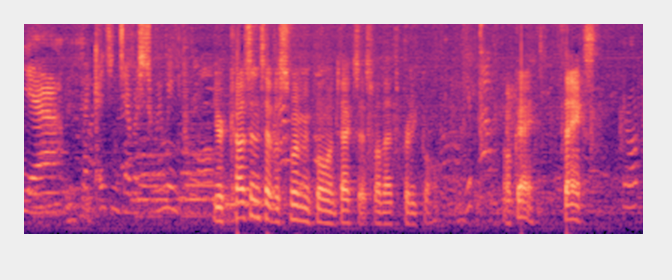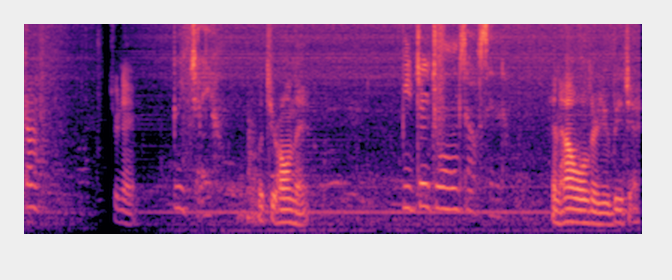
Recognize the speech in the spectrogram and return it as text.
Yeah. My cousins have a swimming pool. Your cousins have a swimming pool in Texas. Well, that's pretty cool. Yep. Okay. Thanks. You're welcome. What's your name? BJ. What's your whole name? BJ Joel Selson. And how old are you, BJ?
